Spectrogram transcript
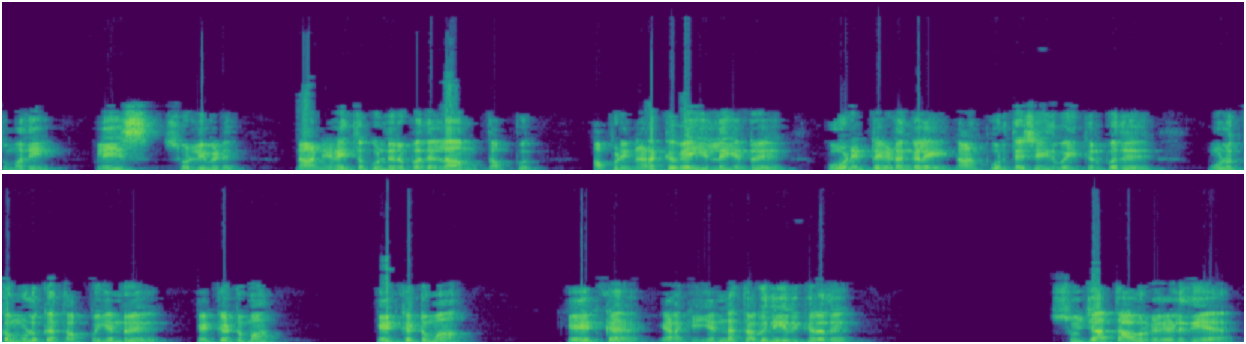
சுமதி ப்ளீஸ் சொல்லிவிடு. நான் நினைத்து கொண்டிருப்பதெல்லாம் தப்பு. அப்படி நடக்கவே இல்லை என்று கோடிட்ட இடங்களை நான் பூர்த்தி செய்து வைத்திருப்பது முழுக்க முழுக்க தப்பு என்று கேட்கட்டுமா? கேட்கட்டுமா? கேட்க எனக்கு என்ன தகுதி இருக்கிறது? சுஜாதா அவர்கள் எழுதிய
